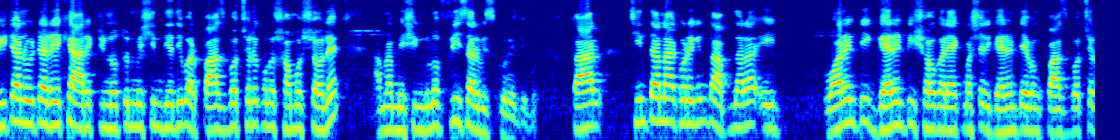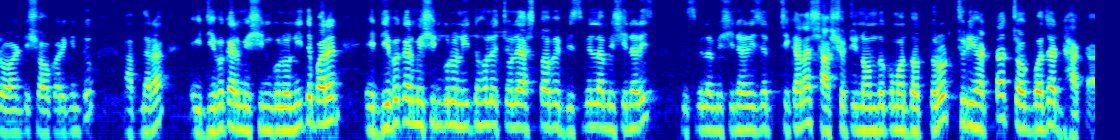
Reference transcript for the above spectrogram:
রিটার্ন ওইটা রেখে আরেকটি নতুন মেশিন দিয়ে দিব আর পাঁচ বছরে কোনো সমস্যা হলে আমরা মেশিনগুলো ফ্রি সার্ভিস করে দিব। তার চিন্তা না করে কিন্তু আপনারা এই ওয়ারেন্টি গ্যারেন্টি সহকারে, এক মাসের গ্যারেন্টি এবং পাঁচ বছর ওয়ারেন্টি সহকারে কিন্তু আপনারা এই ডিবেকার মেশিনগুলো নিতে পারেন। এই ডিবেকার মেশিনগুলো নিতে হলে চলে আসতে হবে বিসমিল্লা মেশিনারিজ। বিসমিল্লা মেশিনারিজের ঠিকানা সাতষট্টি নন্দকুমার দত্ত রোড, চুরিহাট্টা, চকবাজার, ঢাকা।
